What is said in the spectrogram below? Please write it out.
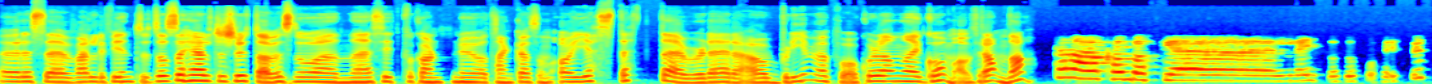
Høres eh, veldig fint ut. Og så helt til slutt, da, hvis noen eh, sitter på kanten nå og tenker sånn å yes, dette vurderer jeg å bli med på, hvordan går man fram da? Da kan dere lete oss opp på Facebook.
